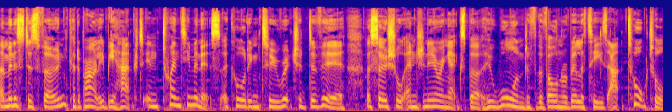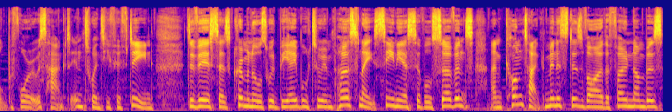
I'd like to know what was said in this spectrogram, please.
A minister's phone could apparently be hacked in 20 minutes, according to Richard de Vere, a social engineering expert who warned of the vulnerabilities at TalkTalk before it was hacked in 2015. De Vere says criminals would be able to impersonate senior civil servants and contact ministers via the phone numbers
